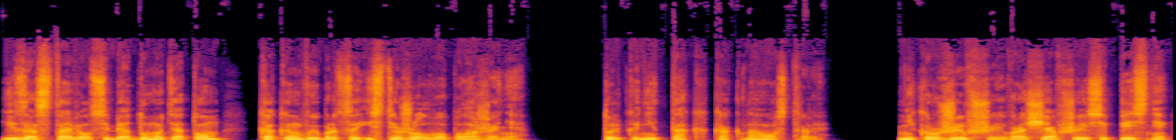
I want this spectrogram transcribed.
и заставил себя думать о том, как им выбраться из тяжелого положения. Только не так, как на острове. Не кружившие, вращавшиеся песни,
